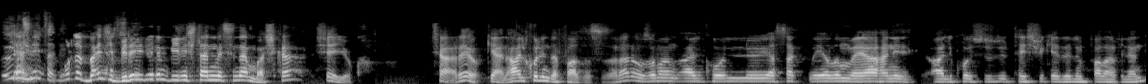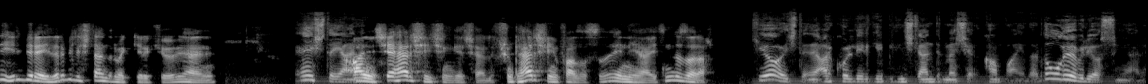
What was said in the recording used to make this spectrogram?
Ölçülü yani tabii. Burada bence yani bireylerin bilinçlenmesinden başka şey yok. Çare yok. Yani alkolün de fazlası zarar. O zaman alkolü yasaklayalım veya hani alkolsüzlüğü teşvik edelim falan filan değil. Bireyleri bilinçlendirmek gerekiyor yani. E işte yani. Aynı şey her şey için geçerli. Çünkü her şeyin fazlası en nihayetinde zarar. Ki o işte yani alkolle ilgili bilinçlendirme şey, kampanyaları da oluyor biliyorsun yani.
